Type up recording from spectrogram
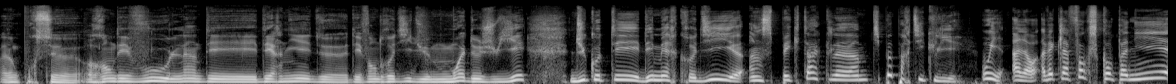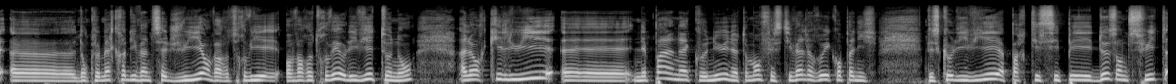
Donc pour ce rendez-vous, l'un des derniers des vendredis du mois de juillet, du côté des mercredis, un spectacle un petit peu particulier. Oui, alors avec la Fox Company, euh, donc le mercredi 27 juillet, on va retrouver, Olivier Tonon, alors qui lui euh, n'est pas un inconnu, notamment au festival Rue et Compagnie, puisqu'Olivier a participé deux ans de suite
